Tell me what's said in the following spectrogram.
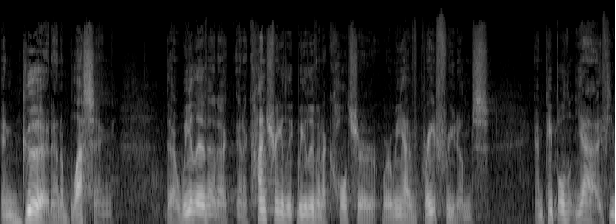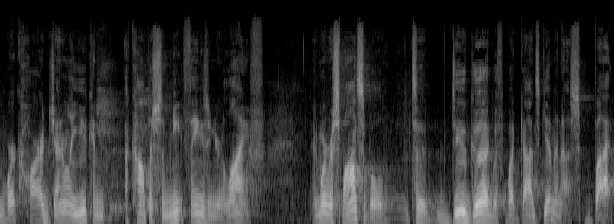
and good and a blessing that we live in a, in a country, we live in a culture where we have great freedoms, and people, yeah, if you work hard, generally you can accomplish some neat things in your life. And we're responsible to do good with what God's given us. But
